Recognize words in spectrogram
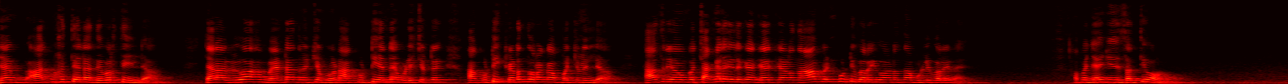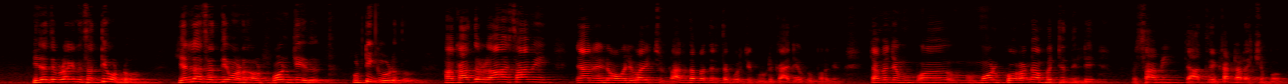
ഞാൻ ആത്മഹത്യയല്ല നിവർത്തിയില്ല. ഞാൻ ആ വിവാഹം വേണ്ടാന്ന് വെക്കുമ്പോൾ ആ കുട്ടി എന്നെ വിളിച്ചിട്ട് ആ കുട്ടി കിടന്നുറങ്ങാൻ പറ്റണില്ല രാത്രി ആകുമ്പോൾ ചങ്ങല എടുക്കാൻ കേൾക്കുകയാണെന്ന് ആ പെൺകുട്ടി പറയുവാണെന്നാണ് പുള്ളി പറയുന്നത് അപ്പം ഞാൻ ചെയ്ത് സത്യമാണോ. ഇതിനകത്ത് എവിടെയെങ്കിലും സത്യമുണ്ടോ? എല്ലാം സത്യമാണ്. അവർ ഫോൺ ചെയ്ത് കുട്ടിക്ക് കൊടുത്തു. ആ കാന്തോട് ആ സ്വാമി ഞാൻ നോവൽ വായിച്ചിട്ടുണ്ട്. അനന്തഭദ്രത്തെക്കുറിച്ച് കൂട്ടി കാര്യമൊക്കെ പറഞ്ഞു. ഞാൻ പറഞ്ഞു "ആ, മോൾക്ക് ഉറങ്ങാൻ പറ്റുന്നില്ലേ? അപ്പോൾ സ്വാമി രാത്രി കണ്ടടയ്ക്കുമ്പം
